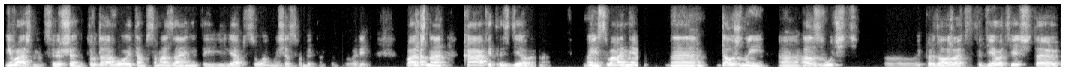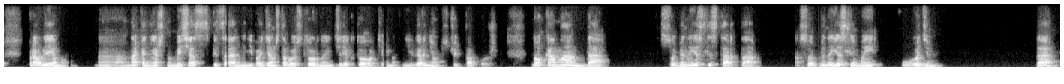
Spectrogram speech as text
неважно совершенно, трудовой, там, самозанятый или опцион, мы сейчас об этом говорим. Важно, как это сделано. Мы с вами э, должны э, озвучить и продолжать это делать, я считаю, проблему. Она, конечно, мы сейчас специально не пойдем с тобой в сторону интеллектуалки, мы к ней вернемся чуть попозже. Но команда, особенно если стартап, особенно если мы кодим, да,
